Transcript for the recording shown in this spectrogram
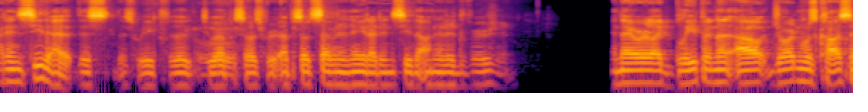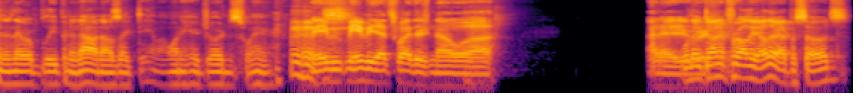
I didn't see that this this week for the two Ooh. episodes for episode seven and eight. I didn't see the unedited version, and they were like bleeping it out. Jordan was cussing, and they were bleeping it out, and I was like, "Damn, I want to hear Jordan swear." Maybe maybe that's why there's no. uh Well, they've done it for all the other episodes.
